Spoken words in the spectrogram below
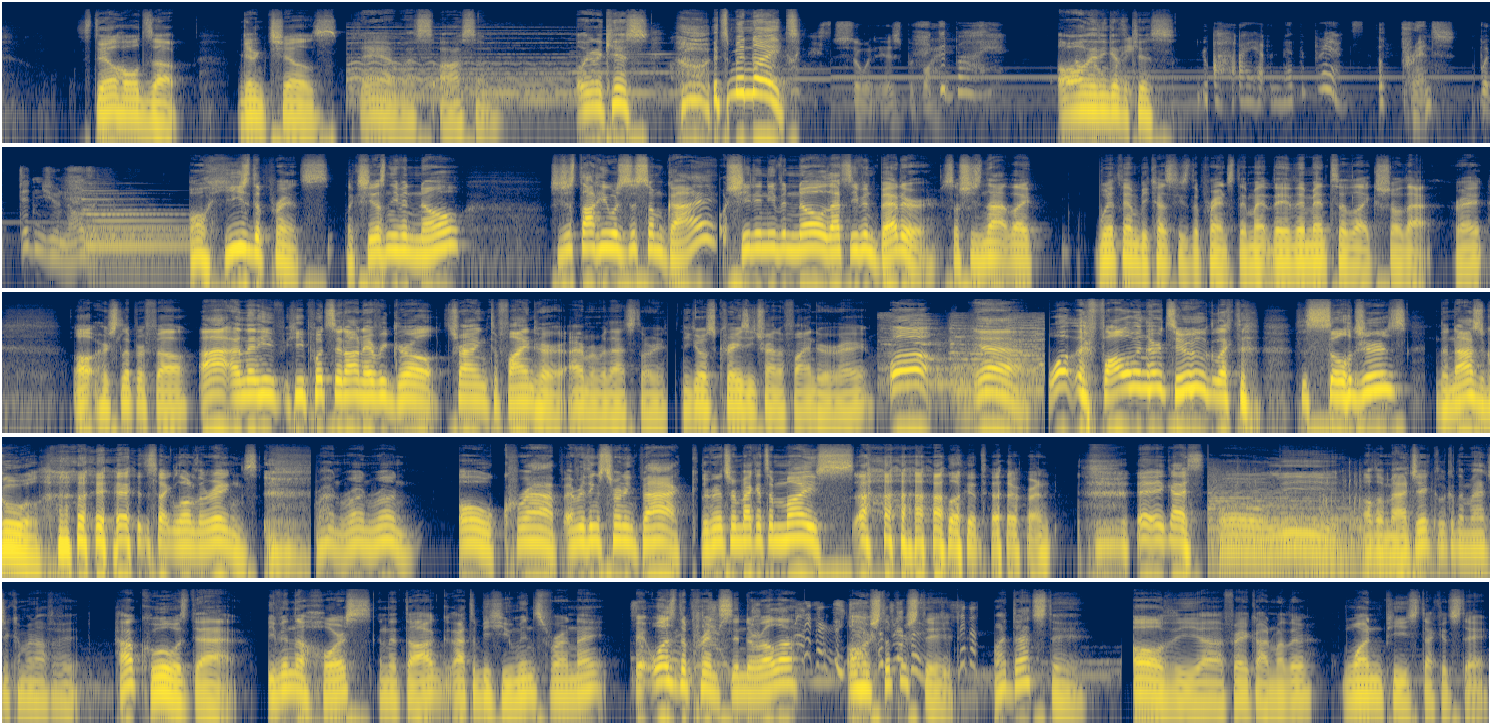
Still holds up. I'm getting chills. Damn, that's awesome. Oh, they're gonna kiss. it's midnight. so it is, but why? Goodbye. Oh, they didn't get the kiss. Uh, I haven't met the prince. The prince? But didn't you know that? Oh, he's the prince. Like she doesn't even know. She just thought he was just some guy. She didn't even know. That's even better. So she's not like with him because he's the prince. They meant they they meant to like show that, right? Oh, her slipper fell. Ah, and then he he puts it on every girl trying to find her. I remember that story. He goes crazy trying to find her, right? Whoa! Yeah. What? They're following her too? Like the, the soldiers? The Nazgul. it's like Lord of the Rings. Run, run, run. Oh crap. Everything's turning back. They're gonna turn back into mice. Look at that running. Hey guys. Holy. All the magic. Look at the magic coming off of it. How cool was that? Even the horse and the dog got to be humans for a night. It was the Prince Cinderella. Oh, her slipper stayed. Why'd that stay? Oh, the uh, fairy godmother. One piece that could stay.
